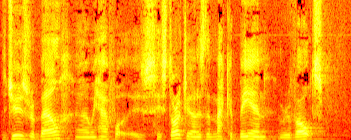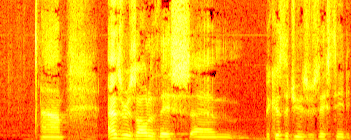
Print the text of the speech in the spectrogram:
The Jews rebel. Uh, we have what is historically known as the Maccabean revolt. Um, as a result of this, um, because the Jews resisted,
